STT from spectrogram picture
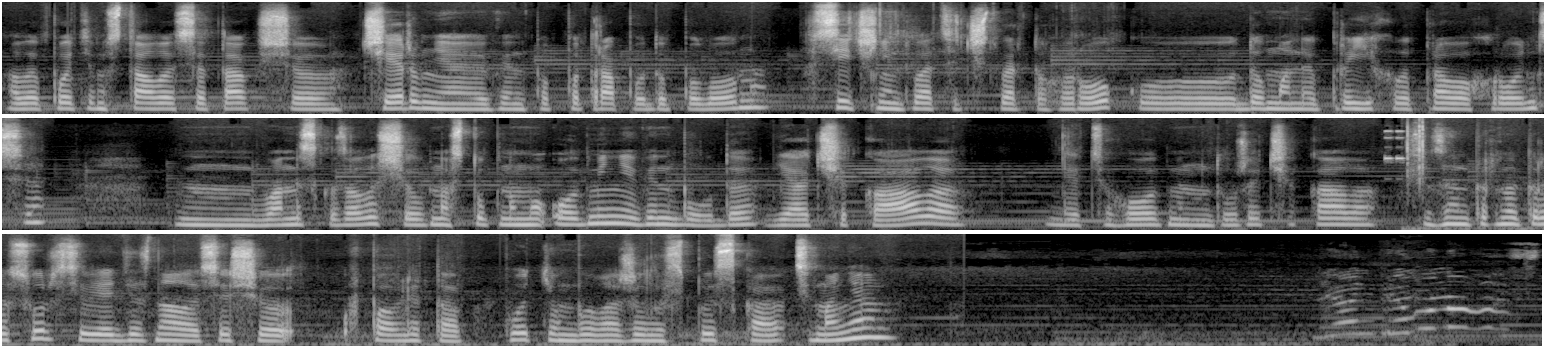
але потім сталося так, що в червні він потрапив до полону. В січні 24-го року до мене приїхали правоохоронці. Вони сказали, що в наступному обміні він буде. Я чекала, я цього обміну дуже чекала. З інтернет-ресурсів я дізналася, що впав літак. Потім виложили списка Сіманян. Глянь прямо на вас.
